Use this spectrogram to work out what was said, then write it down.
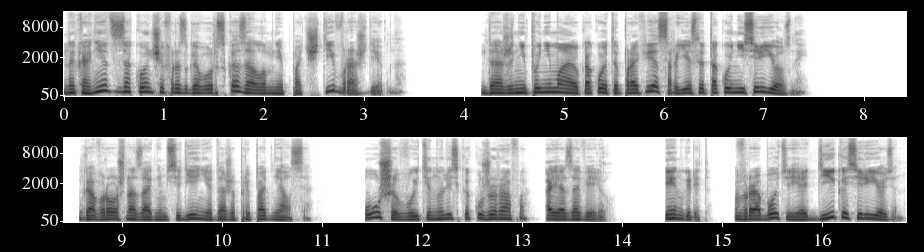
Наконец, закончив разговор, сказала мне почти враждебно. Даже не понимаю, какой ты профессор, если такой несерьезный. Гаврош на заднем сиденье даже приподнялся. Уши вытянулись, как у жирафа, а я заверил. «Ингрид, в работе я дико серьезен».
